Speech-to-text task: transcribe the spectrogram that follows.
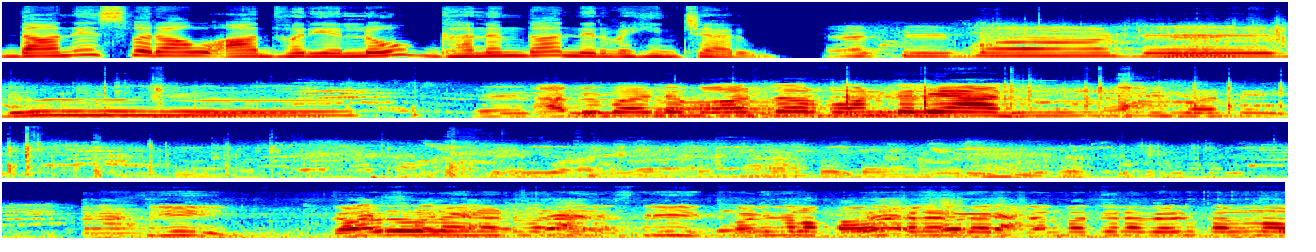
దానేశ్వరరావు ఆధ్వర్యంలో ఘనంగా నిర్వహించారు. శ్రీ గౌరవులైనటువంటి శ్రీ కొణిదల పవన్ కళ్యాణ్ గారి జన్మదిన వేడుకల్లో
